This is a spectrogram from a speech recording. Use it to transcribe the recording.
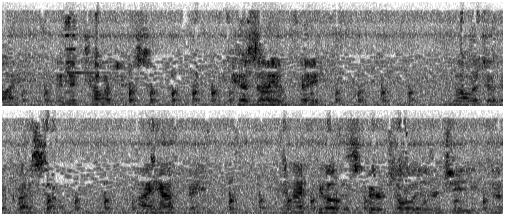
life, and intelligence. Because I am faith, knowledge of the Christ self, I have faith, and I feel the spiritual energy of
